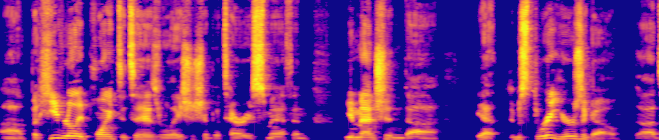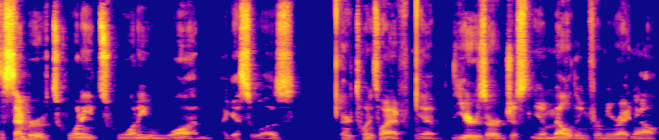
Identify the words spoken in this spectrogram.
Uh, but he really pointed to his relationship with Terry Smith, and you mentioned, uh, yeah, it was three years ago, uh, December of 2021, I guess it was, or 2020. Yeah, years are just you know melding for me right now,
